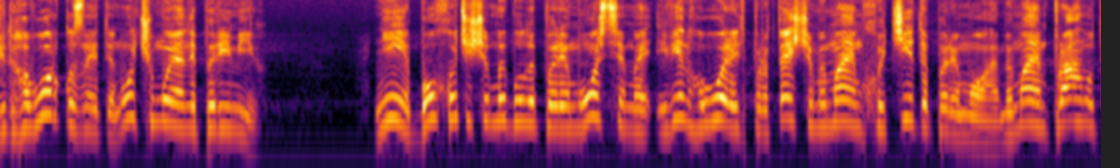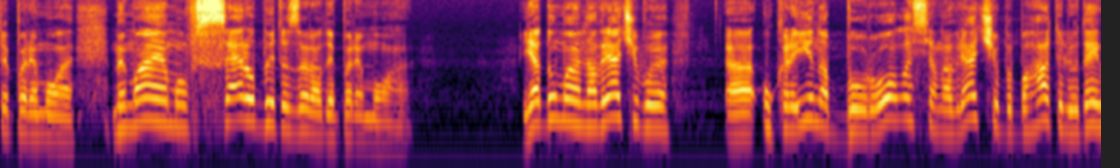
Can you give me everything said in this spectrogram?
відговорку знайти. Ну, чому я не переміг? Ні, Бог хоче, щоб ми були переможцями, і Він говорить про те, що ми маємо хотіти перемоги, ми маємо прагнути перемоги, ми маємо все робити заради перемоги. Я думаю, навряд чи би е, Україна боролася, навряд чи би багато людей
